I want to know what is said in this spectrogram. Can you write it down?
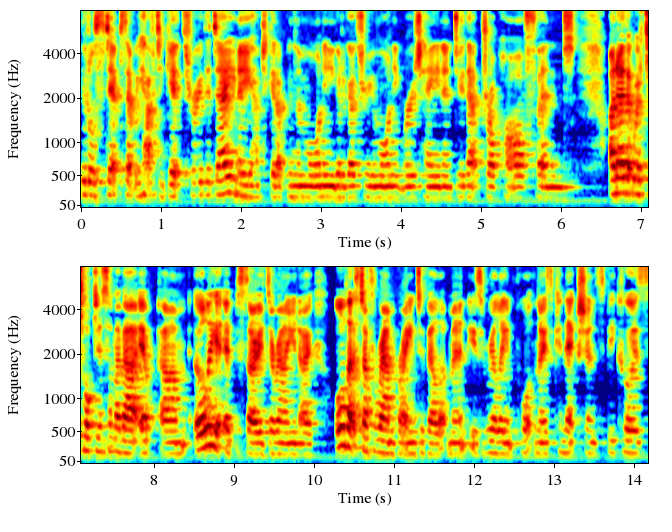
little steps that we have to get through the day. You know, you have to get up in the morning, you've got to go through your morning routine and do that drop off. And I know that we've talked in some of our um, earlier episodes around, you know, all that stuff around brain development is really important, those connections, because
